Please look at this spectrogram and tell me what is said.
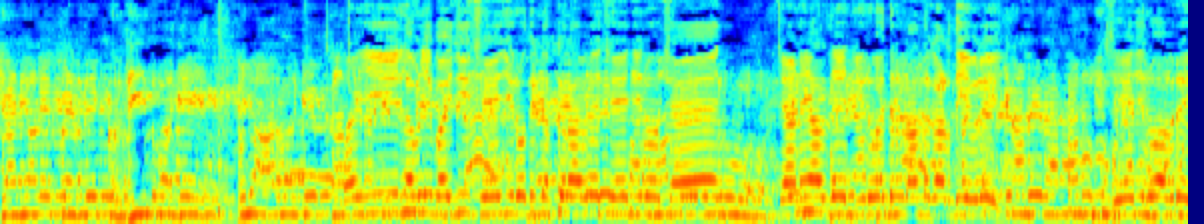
ਚੈਨੇ ਵਾਲੇ ਪਿੰਡ ਦੇ ਗੁਰਜੀਤ ਵਰਗੇ ਬੁਝਾਰ ਵਰਗੇ ਬਾਈ ਜੀ ਲਵਲੀ ਬਾਈ ਜੀ 6-0 ਦੀ ਟੱਕਰ ਆ ਵੀਰੇ 6-0 ਚੈਨੇਵਾਲ ਦੇ 0 ਇਧਰ ਆਨੰਦਗੜ੍ਹ ਦੀ ਵੀਰੇ। ਕਿਰਾਂ ਦੇ ਰਾਤਾਂ ਨੂੰ ਸੁਪਨਾ 6-0 ਆ ਵੀਰੇ।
